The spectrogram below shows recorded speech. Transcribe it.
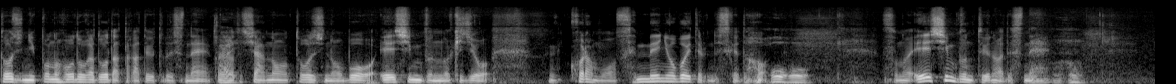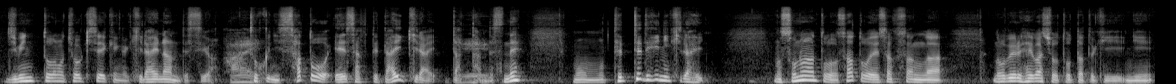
当時、日本の報道がどうだったかというと、ですねこれ、私、あの当時の某 A 新聞の記事を、これはもう鮮明に覚えてるんですけど、その A 新聞というのはですね、自民党の長期政権が嫌いなんですよ、はい、特に佐藤栄作って大嫌いだったんですね、えー、もうもう徹底的に嫌い、もうその後佐藤栄作さんがノーベル平和賞を取った時に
